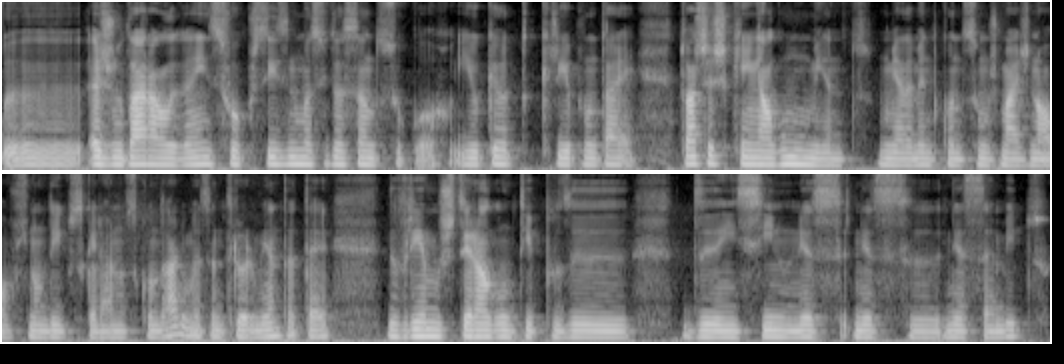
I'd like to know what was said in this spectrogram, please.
uh, ajudar alguém se for preciso numa situação de socorro. E o que eu te queria perguntar é: tu achas que em algum momento, nomeadamente quando somos mais novos, não digo se calhar no secundário, mas anteriormente até, deveríamos ter algum tipo de, de ensino nesse, nesse, nesse âmbito?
